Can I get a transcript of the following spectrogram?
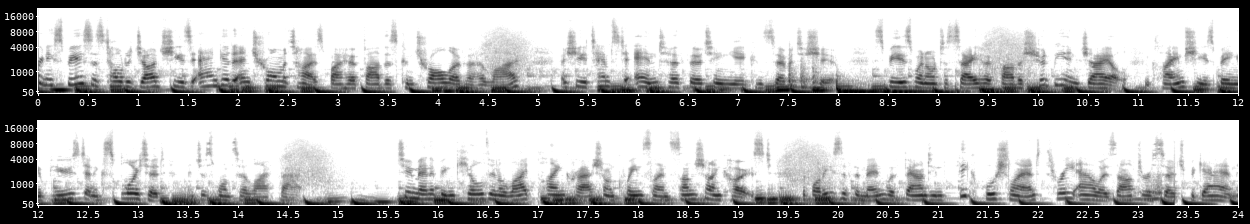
Britney Spears has told a judge she is angered and traumatised by her father's control over her life as she attempts to end her 13 year conservatorship. Spears went on to say her father should be in jail and claims she is being abused and exploited and just wants her life back. Two men have been killed in a light plane crash on Queensland's Sunshine Coast. The bodies of the men were found in thick bushland three hours after a search began.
